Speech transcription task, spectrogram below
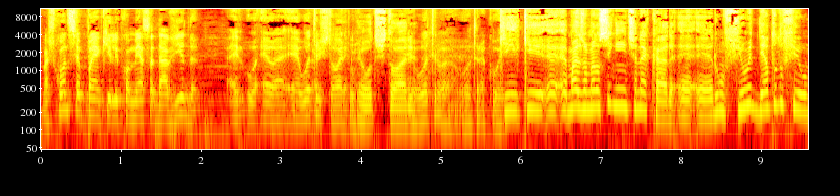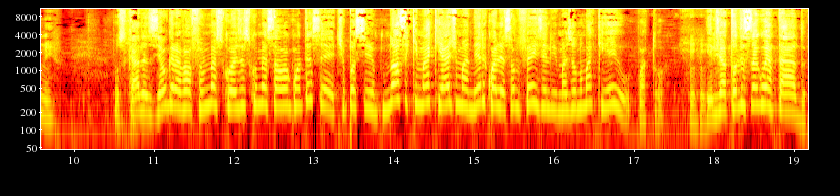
Mas quando você põe aquilo e começa a dar vida é, é, é, outra história. É outra história. É outra, outra coisa. Que, que é, é mais ou menos o seguinte, né, cara? É, era um filme dentro do filme. Os caras iam gravar filme, mas coisas começavam a acontecer. Tipo assim, nossa, que maquiagem maneira que o Alessandro fez. Ele, mas eu não maquiei o, o ator. Ele já todo ensanguentado.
